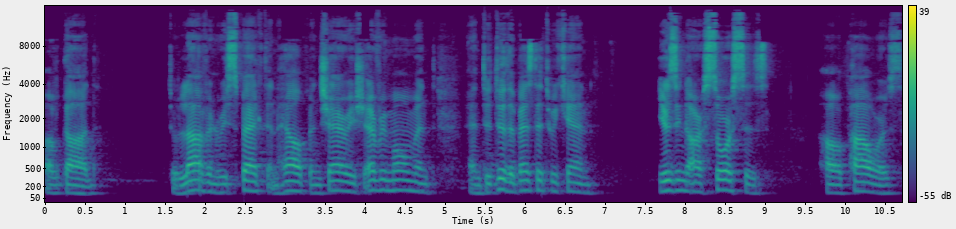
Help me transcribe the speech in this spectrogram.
of God, to love and respect and help and cherish every moment and to do the best that we can, using our sources, our powers.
